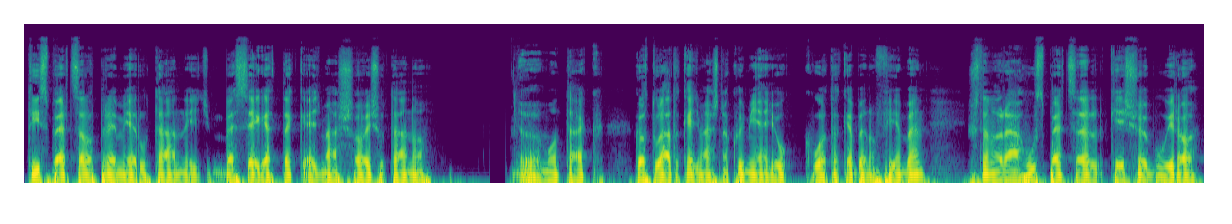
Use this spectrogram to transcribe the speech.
10 perccel a premier után így beszélgettek egymással, és utána mondták, gratuláltak egymásnak, hogy milyen jók voltak ebben a filmben, és utána rá 20 perccel később újra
